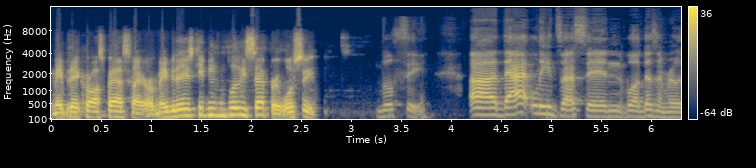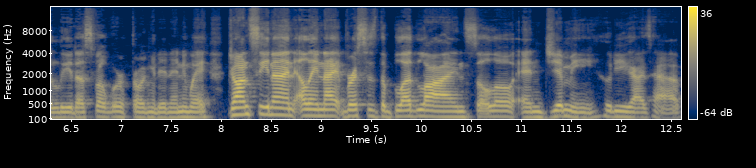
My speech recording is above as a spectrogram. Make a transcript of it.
maybe they cross paths tonight, or maybe they just keep them completely separate. We'll see. We'll see. Uh, that leads us in. Well, it doesn't really lead us, but we're throwing it in anyway. John Cena and LA Knight versus the Bloodline, Solo and Jimmy. Who do you guys have?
